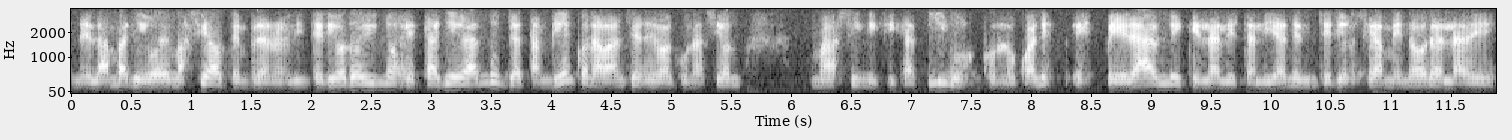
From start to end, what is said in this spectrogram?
En el AMBA llegó demasiado temprano. En el interior hoy nos está llegando ya también con avances de vacunación más significativos, con lo cual es esperable que la letalidad en el interior sea menor a la de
